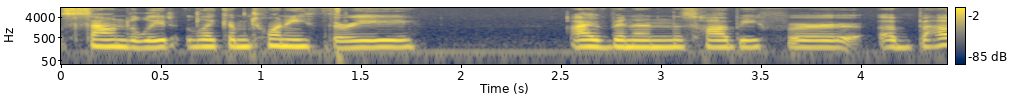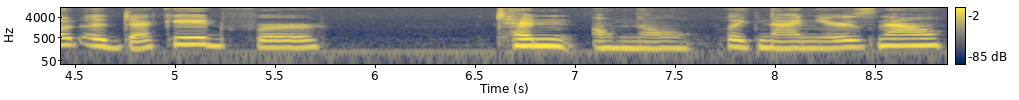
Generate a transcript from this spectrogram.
sound elite like I'm 23. I've been in this hobby for about a decade for 10 oh no, like 9 years now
